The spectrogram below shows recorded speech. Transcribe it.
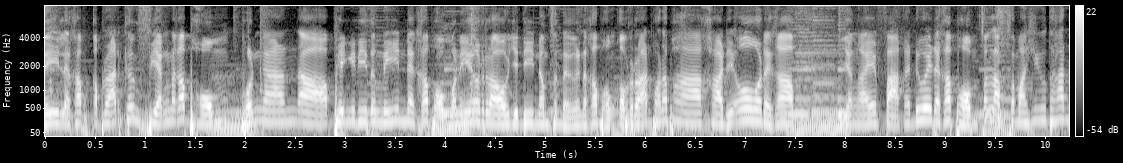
นี่แหละครับกับร้านเครื่องเสียงนะครับผมผลงานเพลงดีๆตรงนี้นะครับผมวันนี้เรายินดีนำเสนอนะครับผมกับร้านพรณภาคาร์ดิโอนะครับยังไงฝากกันด้วยนะครับผมสำหรับสมาชิกทุกท่าน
